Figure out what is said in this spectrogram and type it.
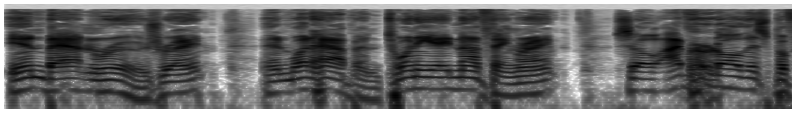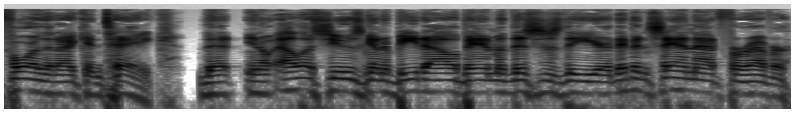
in Baton Rouge, right? And what happened? Twenty-eight nothing, right? So I've heard all this before that I can take. That you know LSU is going to beat Alabama. This is the year. They've been saying that forever.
